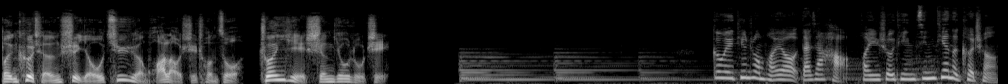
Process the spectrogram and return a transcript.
本课程是由鞠远华老师创作，专业声优录制。各位听众朋友，大家好，欢迎收听今天的课程。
